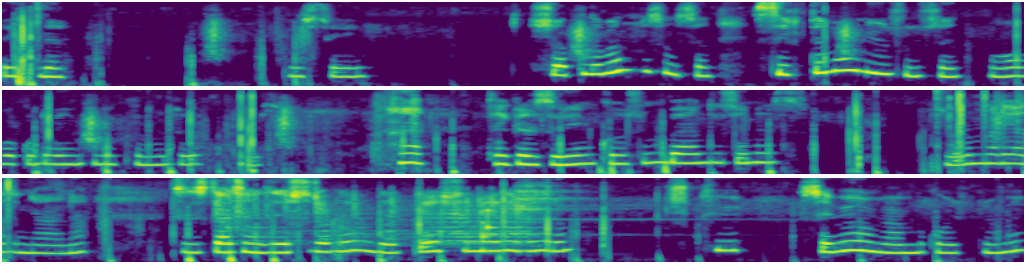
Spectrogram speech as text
Bekle. Göstereyim. Şaklaban mısın sen? Sirkte mi oynuyorsun sen? Aa bak o da benimki bir kırmızı. Ha, tekrar sorayım. Kostümü beğendiyseniz yorumlara yazın yani. Siz isterseniz değiştirebilirim de değiştirmeye de bilirim. Çünkü seviyorum ben bu kostümü.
